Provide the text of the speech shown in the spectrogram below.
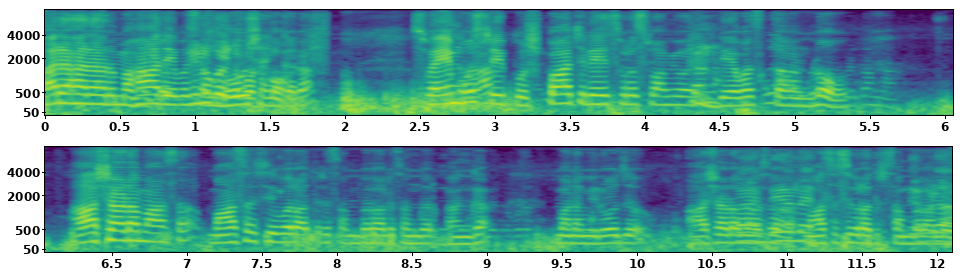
హర హర హర మహాదేవ శంభో శంకర. స్వయంభూ శ్రీ పుష్పాచలేశ్వర స్వామి వారి దేవస్థానంలో ఆషాఢ మాస మాస శివరాత్రి సంబరాల సందర్భంగా మనం ఈరోజు ఆషాఢ మాస మాస శివరాత్రి సంబరాలు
